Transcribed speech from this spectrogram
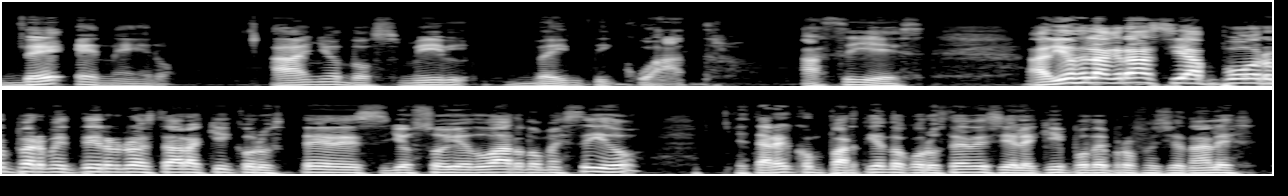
de enero, año 2024. Así es. Adiós la gracia por permitirnos estar aquí con ustedes. Yo soy Eduardo Mesido. Estaré compartiendo con ustedes y el equipo de profesionales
